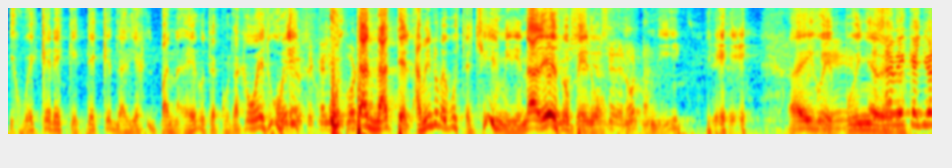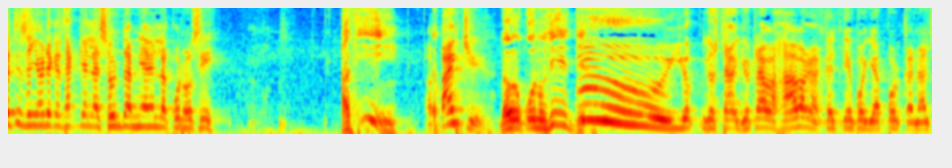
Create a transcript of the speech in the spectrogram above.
Y fue que que la vieja el panadero, ¿te acuerdas que fue eso? Fue ¿a usted qué le un importa? tanate. A mí no me gusta el chisme ni nada de eso, No sé, pero. se le nota. Ay, güey, puña, ¿Usted sabe que yo a esta señora que saqué la sonda mía la conocí? Así. A Panche. ¿La lo conociste? Uy, yo, yo, estaba, yo trabajaba en aquel tiempo ya por Canal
